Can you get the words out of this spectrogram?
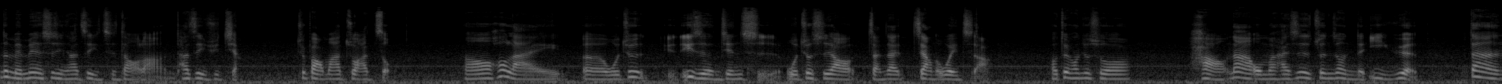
那妹妹的事情她自己知道啦，她自己去讲，就把我妈抓走。然后后来呃，我就一直很坚持，我就是要站在这样的位置啊。然后对方就说，好，那我们还是尊重你的意愿，但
